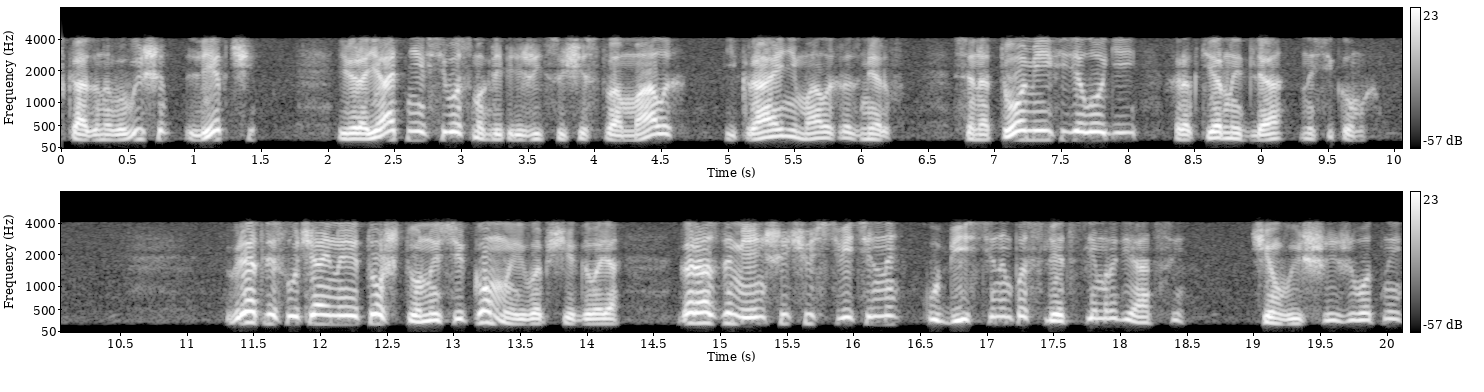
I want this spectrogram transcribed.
сказанного выше, легче и вероятнее всего смогли пережить существа малых и крайне малых размеров, с анатомией и физиологией, характерной для насекомых. Вряд ли случайно и то, что насекомые, вообще говоря, гораздо меньше чувствительны к убийственным последствиям радиации, чем высшие животные,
